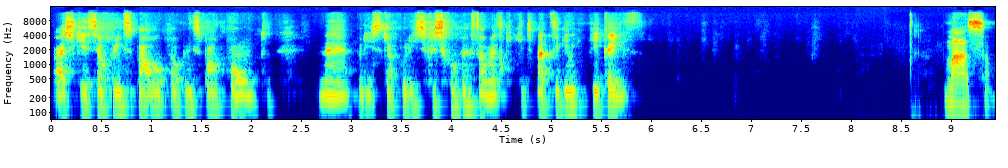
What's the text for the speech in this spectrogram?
Acho que esse é o principal, é o principal ponto, né? Por isso que a política de conversão, mas o que de fato significa isso? Massa.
